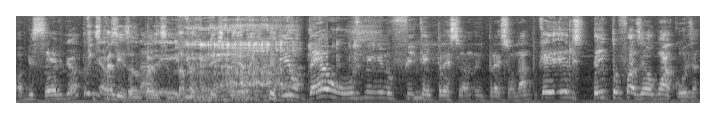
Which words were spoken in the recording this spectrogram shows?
Observe de outra Fiscalizando para ver se não tá fazendo besteira. E o Del, os meninos ficam impression- impressionados porque eles tentam fazer alguma coisa.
